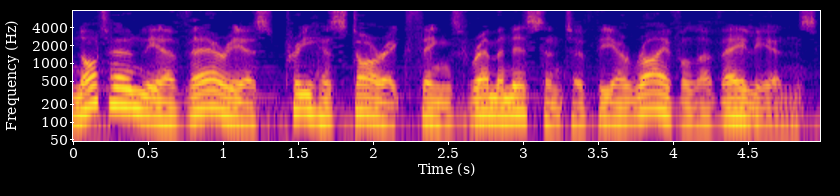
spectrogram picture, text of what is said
Not only are various prehistoric things reminiscent of the arrival of aliens,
